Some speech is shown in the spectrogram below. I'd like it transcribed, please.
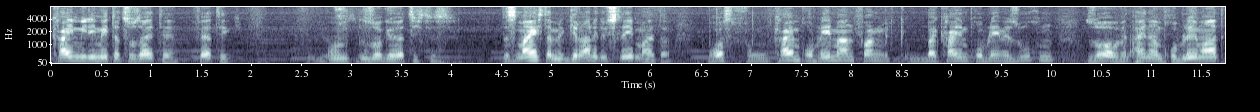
kein Millimeter zur Seite. Fertig. Und so gehört sich das. Das meine ich damit, gerade durchs Leben, Alter. Du brauchst von keinem Problem anfangen, mit, bei keinem Probleme suchen. So, aber wenn einer ein Problem hat,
